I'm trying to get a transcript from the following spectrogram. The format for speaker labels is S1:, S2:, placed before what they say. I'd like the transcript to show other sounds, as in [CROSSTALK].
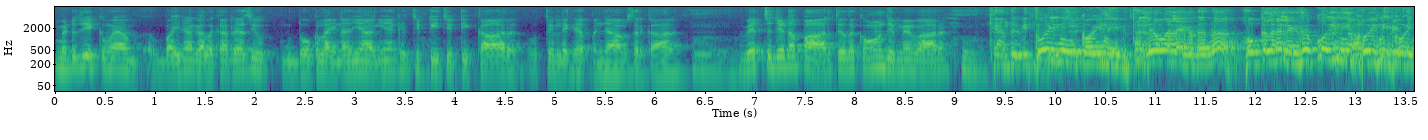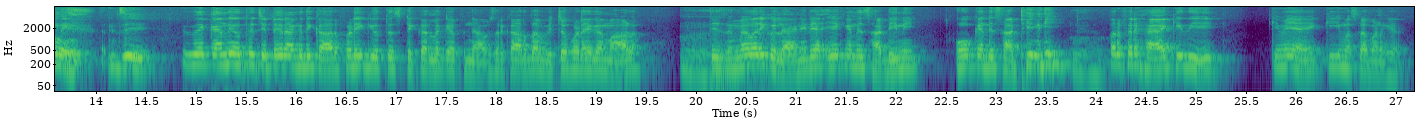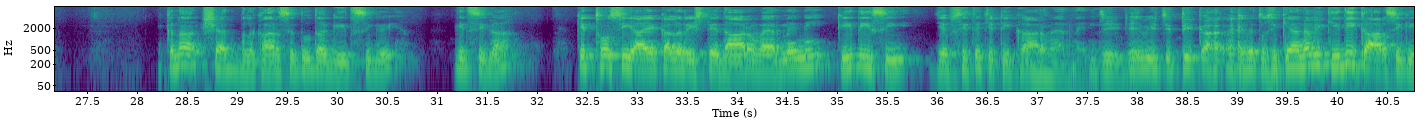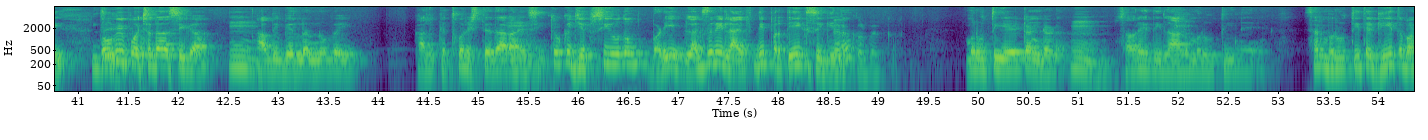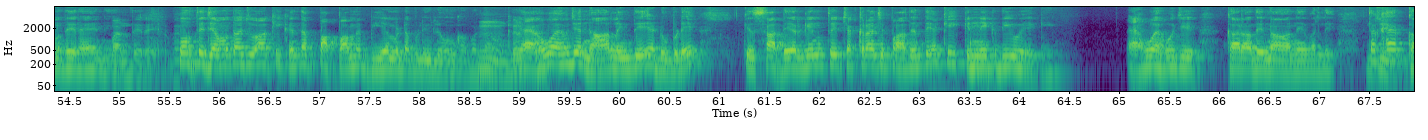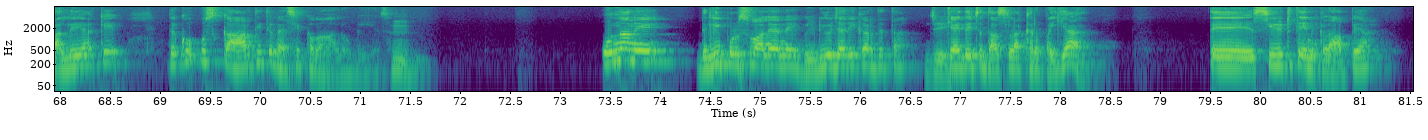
S1: ਮਿੰਟੂ ਜੀ ਇੱਕ ਮੈਂ ਬਾਈ ਨਾਲ ਗੱਲ ਕਰ ਰਿਹਾ ਸੀ ਉਹ ਦੋ ਕੁ ਲਾਈਨਾਂ ਜੀਆਂ ਆ ਗਈਆਂ ਕਿ ਚਿੱਟੀ ਚਿੱਟੀ ਕਾਰ ਉੱਤੇ ਲਿਖਿਆ ਪੰਜਾਬ ਸਰਕਾਰ। ਵਿੱਚ ਜਿਹੜਾ ਭਾਰ ਤੇ ਉਹਦਾ ਕੌਣ ਜ਼ਿੰਮੇਵਾਰ? ਕਹਿੰਦੇ ਵੀ
S2: ਕੋਈ ਨਹੀਂ ਕੋਈ ਨਹੀਂ ਥੱਲੇ ਉਹ ਲਿਖਦੇ ਨਾ ਹੁੱਕ ਲੈ ਲਿਖਦੇ ਕੋਈ ਨਹੀਂ ਕੋਈ ਨਹੀਂ ਕੋਈ ਨਹੀਂ।
S1: ਜੀ ਤੇ ਕਹਿੰਦੇ ਉੱਥੇ ਚਿੱਟੇ ਰੰਗ ਦੀ ਕਾਰ ਫੜੇਗੀ ਉੱਤੇ ਸਟicker ਲੱਗਿਆ ਪੰਜਾਬ ਸਰਕਾਰ ਦਾ ਵਿੱਚੋਂ ਫੜੇਗਾ ਮਾਲ। ਤੇ ਜ਼ਿੰਮੇਵਾਰੀ ਕੋਈ ਲੈ ਨਹੀਂ ਰਿਹਾ ਇਹ ਕਹਿੰਦੇ ਸਾਡੀ ਨਹੀਂ ਉਹ ਕਹਿੰਦੇ ਸਾਡੀ ਨਹੀਂ। ਪਰ ਫਿਰ ਹੈ ਕਿਹਦੀ? ਕਿਵੇਂ ਹੈ? ਕੀ ਮਸਲਾ ਬਣ ਗਿਆ?
S2: ਇੱਕ ਨਾ ਸ਼ਾਇਦ ਬਲਕਾਰ ਸਿੱਧੂ ਦਾ ਗੀਤ ਸੀਗਾ ਗੀਤ ਸੀਗਾ ਕਿੱਥੋਂ ਸੀ ਆਏ ਕੱਲ ਰਿਸ਼ਤੇਦਾਰ ਵੈਰਨੇ ਨਹੀਂ ਕਿਹਦੀ ਸੀ ਜਿਪਸੀ ਤੇ ਚਿੱਟੀ ਕਾਰ ਵੈਰਨੇ ਨਹੀਂ
S1: ਜੀ ਇਹ ਵੀ ਚਿੱਟੀ ਕਾਰ ਹੈ।
S2: ਜਿਵੇਂ ਤੁਸੀਂ ਕਿਹਾ ਨਾ ਵੀ ਕਿਹਦੀ ਕਾਰ ਸੀਗੀ ਉਹ ਵੀ ਪੁੱਛਦਾ ਸੀਗਾ ਆਪਦੀ ਬੇਲਨ ਨੂੰ ਬਈ ਕੱਲ ਕਿੱਥੋਂ ਰਿਸ਼ਤੇਦਾਰ ਆਏ ਸੀ? ਕਿਉਂਕਿ ਜਿਪਸੀ ਉਦੋਂ ਬੜੀ ਲਗਜ਼ਰੀ ਲਾਈਫ ਦੀ ਪ੍ਰਤੀਕ ਸੀਗੀ ਨਾ।
S1: ਬਿਲਕੁਲ ਬਿਲਕੁਲ।
S2: ਮਰੂਤੀ ਏ ਢੰਡੜ।
S1: ਹੂੰ।
S2: ਸਾਰੇ ਦੀ ਲਾਲ ਮਰੂਤੀ ਨੇ ਸਰ ਮਰੂਤੀ ਤੇ ਗੀਤ ਬਣਦੇ ਰਹੇ ਨੇ।
S1: ਬਣਦੇ ਰਹੇ
S2: ਹੁਣ ਤੇ ਜੰਮਦਾ ਜੋ ਆ ਕੀ ਕਹਿੰਦਾ ਪਾਪਾ ਮੈਂ BMW ਲਵਾਂਗਾ ਵੱਡਾ ਇਹੋ ਇਹੋ ਜਿਹੇ ਨਾਂ ਲੈਂਦੇ ਆ ਡੁੱਬੜੇ ਕਿ ਸਾਡੇ ਵਰਗੇ ਨੂੰ ਤੇ ਚੱਕਰਾਂ 'ਚ ਪਾ ਦਿੰਦੇ ਆ ਕਿ ਕਿੰਨੇ ਕੁ ਦੀ ਹੋਏਗੀ। ਇਹੋ ਇਹੋ ਜਿਹੇ ਕਾਰਾਂ ਦੇ ਨਾਂ ਨੇ ਵੱਲੇ। ਤਾਂ ਖੈਰ ਗੱਲ ਇਹ ਆ ਕਿ ਦੇਖੋ ਉਸ ਕਾਰ ਦੀ ਤੇ ਵੈਸੇ ਕਮਾਲ ਹੋ ਗਈ ਹੈ ਸਰ। ਉਹਨਾਂ ਨੇ ਦਿੱਲੀ ਪੁਲਿਸ ਵਾਲਿਆਂ ਨੇ ਵੀਡੀਓ ਜਾਰੀ ਕਰ ਦਿੱਤਾ।
S1: ਜੀ।
S2: ਕਿ ਇਹਦੇ 'ਚ 10 ਲੱਖ ਰੁਪਈਆ ਤੇ ਸੀਟ ਤੇ ਇਨਕਲਾਬ ਪਿਆ।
